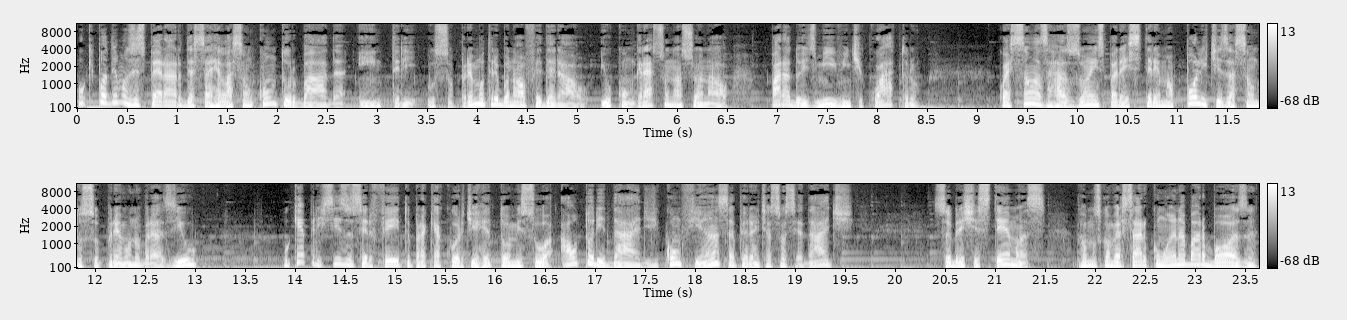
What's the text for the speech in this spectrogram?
o que podemos esperar dessa relação conturbada entre o Supremo Tribunal Federal e o Congresso Nacional para 2024? Quais são as razões para a extrema politização do Supremo no Brasil? O que é preciso ser feito para que a Corte retome sua autoridade e confiança perante a sociedade? Sobre estes temas, vamos conversar com Ana Barbosa,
